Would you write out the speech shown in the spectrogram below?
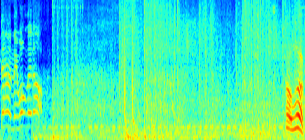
Damn, they won't let up! Oh, look.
